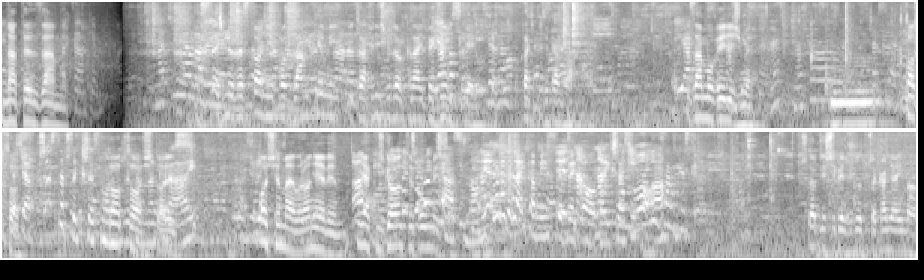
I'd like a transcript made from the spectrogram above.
Na ten zamek. Jesteśmy w Estonii pod zamkiem i, i trafiliśmy do knajpy chińskiej. Tak ciekawe. Zamówiliśmy. To coś. Przestaw sobie krzesło To coś, na to jest kraj. 8 euro, nie wiem. Jakiś gorący półmisek. Ciasno, nie? Na kraj tam miejsce wygoda i krzesło, a 45 minut czekania i mamy.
